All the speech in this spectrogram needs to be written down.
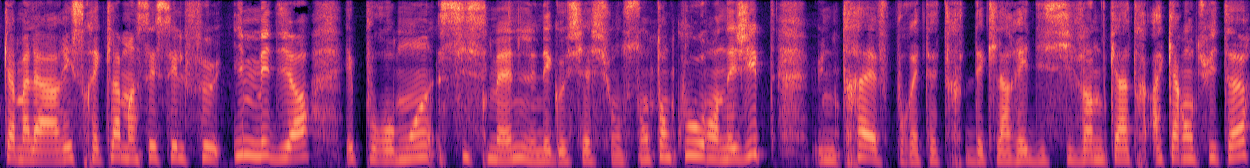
Kamala Harris réclame un cessez-le-feu immédiat et pour au moins six semaines. Les négociations sont en cours en Égypte. Une trêve pourrait être déclarée d'ici 24 à 48 heures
